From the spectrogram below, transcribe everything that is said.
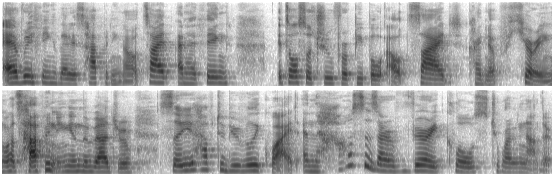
everything that is happening outside and I think it's also true for people outside kind of hearing what's happening in the bedroom. So you have to be really quiet and the houses are very close to one another.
